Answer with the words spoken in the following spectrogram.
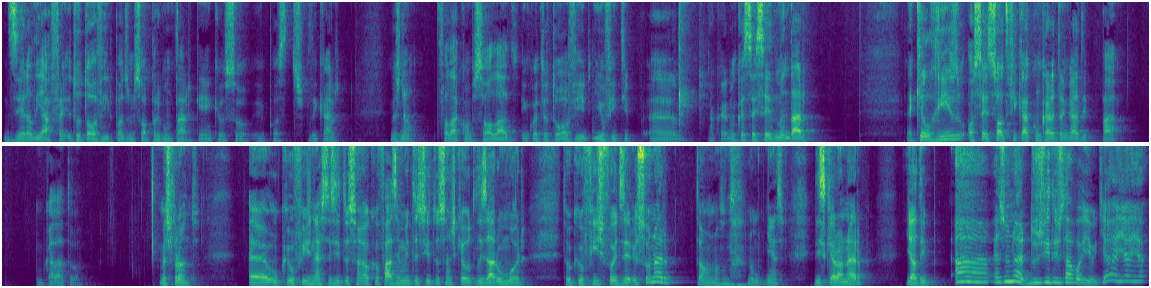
Dizer ali à frente, eu estou-te a ouvir, podes-me só perguntar quem é que eu sou, eu posso-te explicar. Mas não, falar com a pessoa ao lado enquanto eu estou a ouvir e eu fico tipo, ah, ok, nunca sei se é de mandar aquele riso ou sei só de ficar com cara trancada, tipo, pá, um bocado à toa. Mas pronto, ah, o que eu fiz nesta situação é o que eu faço em muitas situações, que é utilizar o humor. Então o que eu fiz foi dizer, eu sou o nerd, então, não, não me conheces? Disse que era o nerd e ela tipo, ah, és o nerd dos vídeos da Boy. E eu, yeah, yeah, yeah.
